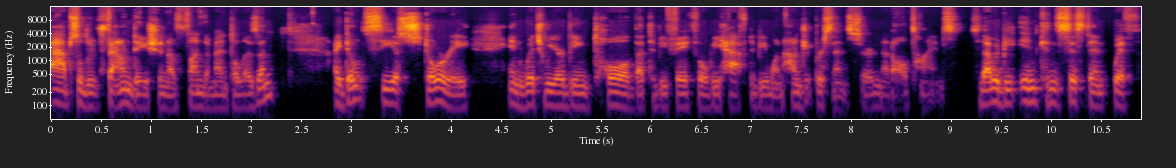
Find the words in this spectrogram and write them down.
absolute foundation of fundamentalism i don't see a story in which we are being told that to be faithful we have to be 100% certain at all times. So that would be inconsistent with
